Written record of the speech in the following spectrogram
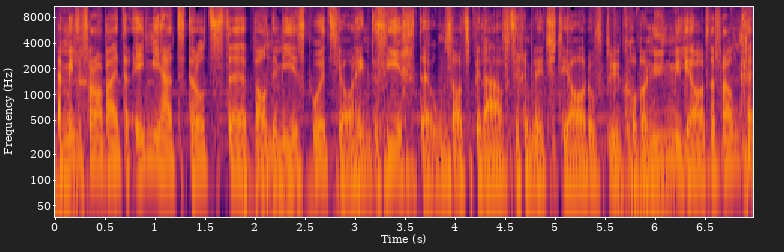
Ein Milchverarbeiter Emmi hat trotz der Pandemie ein gutes Jahr hinter sich. Der Umsatz beläuft sich im letzten Jahr auf 3,9 Milliarden Franken.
